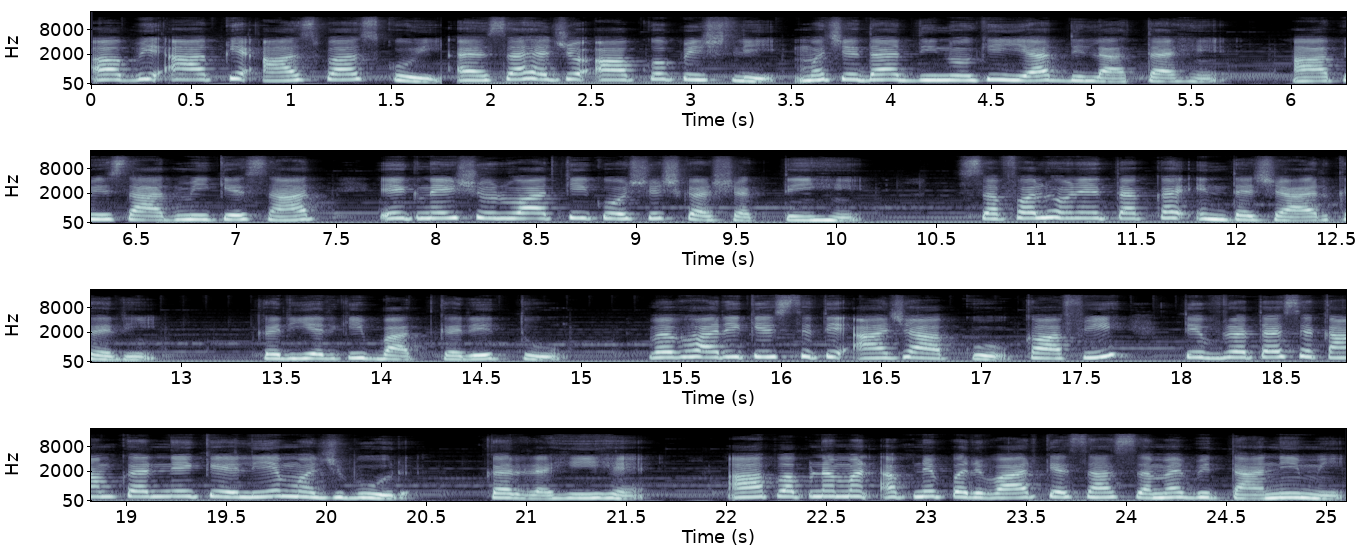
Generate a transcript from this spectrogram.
अभी आपके आसपास कोई ऐसा है जो आपको पिछली मज़ेदार दिनों की याद दिलाता है। आप इस आदमी के साथ एक नई शुरुआत की कोशिश कर सकते हैं। सफल होने तक का इंतज़ार करें। करियर की बात करें तो व्यवहारिक स्थिति आज आपको काफ़ी तीव्रता से काम करने के लिए मजबूर कर रही है। आप अपना मन अपने परिवार के साथ समय बिताने में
